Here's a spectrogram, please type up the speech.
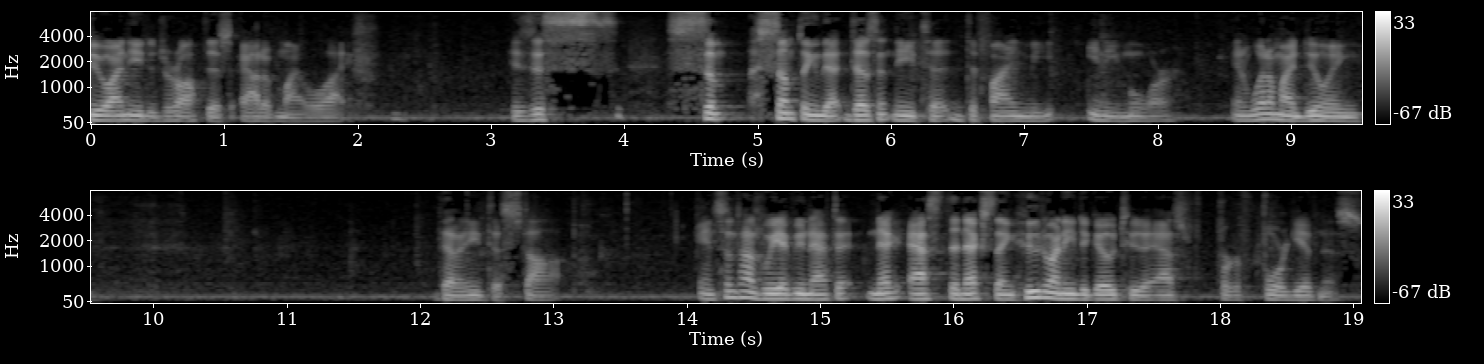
do I need to drop this out of my life? Is this some, something that doesn't need to define me anymore? And what am I doing that I need to stop? And sometimes we even have to ne- ask the next thing who do I need to go to to ask for forgiveness?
